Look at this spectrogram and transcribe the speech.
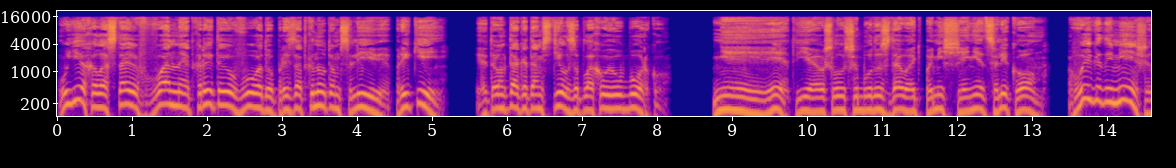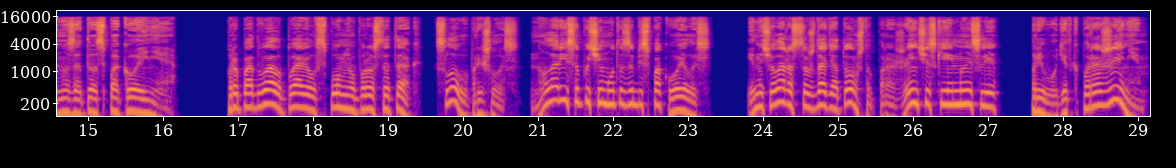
уехал, оставив в ванной открытую воду при заткнутом сливе. Прикинь, это он так отомстил за плохую уборку. Нет, я уж лучше буду сдавать помещение целиком. Выгоды меньше, но зато спокойнее. Про подвал Павел вспомнил просто так, к слову пришлось. Но Лариса почему-то забеспокоилась и начала рассуждать о том, что пораженческие мысли приводят к поражениям,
